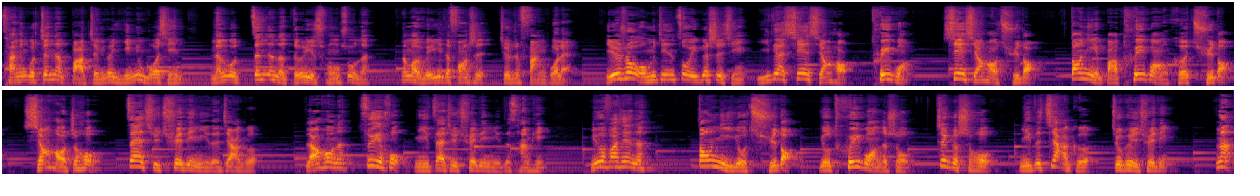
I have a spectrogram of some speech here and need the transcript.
才能够真正把整个盈利模型能够真正的得以重塑呢？那么唯一的方式就是反过来，也就是说，我们今天做一个事情，一定要先想好推广，先想好渠道。当你把推广和渠道想好之后，再去确定你的价格，然后呢，最后你再去确定你的产品，你会发现呢，当你有渠道、有推广的时候，这个时候你的价格就可以确定。那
